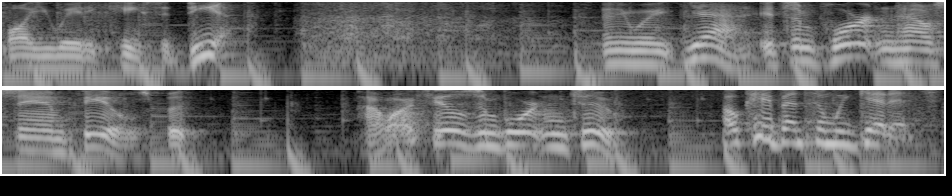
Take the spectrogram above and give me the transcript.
while you ate a quesadilla. Anyway, yeah, it's important how Sam feels, but how I feel is important too. Okay, Benson, we get it.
